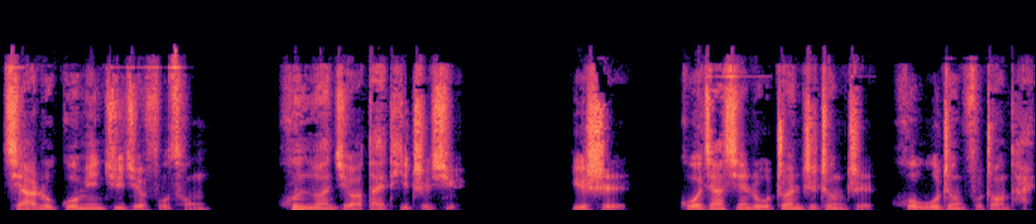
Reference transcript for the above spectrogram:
假如国民拒绝服从，混乱就要代替秩序，于是国家陷入专制政治或无政府状态。”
